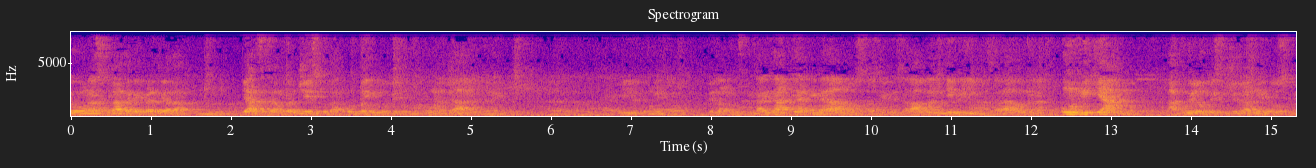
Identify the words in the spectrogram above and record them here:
Una sfilata che partirà da Piazza San Francesco, dal convento che omaggiare convento per l'ospitalità e arriverà alla nostra sede. Sarà un'anteprima, sarà una, un richiamo a quello che succederà nei prossimi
